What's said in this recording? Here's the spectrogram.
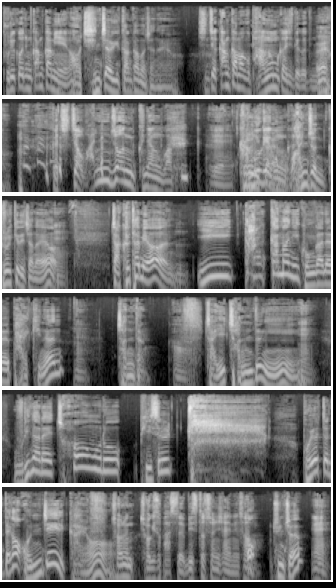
불이 꺼지면 깜깜이에요. 어, 진짜 여기 깜깜하잖아요. 진짜 깜깜하고 방음까지 되거든요. 왜요? 그러니까 진짜 완전 그냥 막 예. 암흑의 공간. 완전 그렇게 되잖아요. 네. 자, 그렇다면 음. 이 깜깜한 이 공간을 밝히는 네. 전등. 어. 자, 이 전등이 네. 우리나라에 처음으로 빛을 쫙 보였던 때가 언제일까요? 저는 저기서 봤어요. 미스터 선샤인에서. 어, 진짜요? 예.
